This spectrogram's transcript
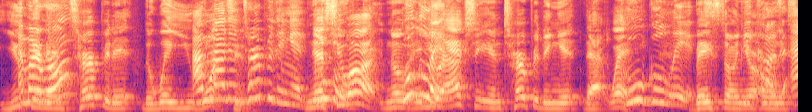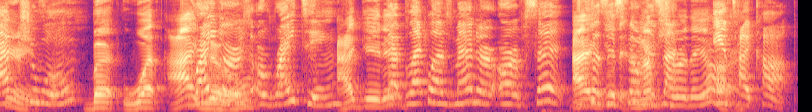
you Am can interpret it the way you want. to. I'm not interpreting it. Yes, Google. you are. No, Google you're it. actually interpreting it that way. Google it. based on your own experience. actual but what I writers know, are writing. I get it. That Black Lives Matter are upset because this film I'm is sure not they are. anti-cop.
